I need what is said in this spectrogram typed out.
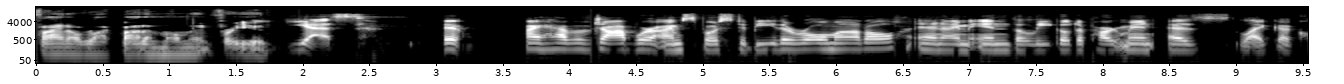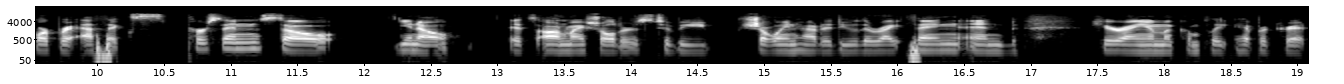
final rock bottom moment for you. Yes I have a job where I'm supposed to be the role model and I'm in the legal department as like a corporate ethics person. So, you know, it's on my shoulders to be showing how to do the right thing. And here I am, a complete hypocrite,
